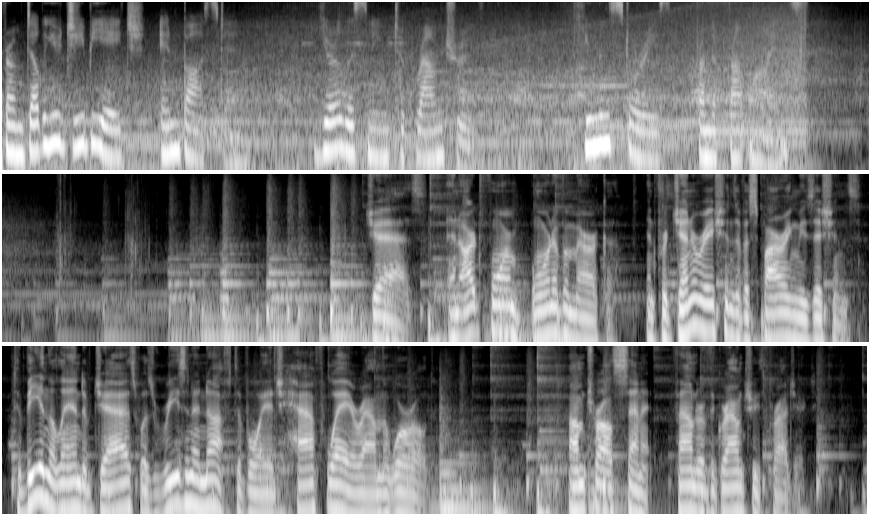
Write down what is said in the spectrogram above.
From WGBH in Boston, you're listening to Ground Truth Human Stories from the Front Lines. Jazz, an art form born of America. And for generations of aspiring musicians, to be in the land of jazz was reason enough to voyage halfway around the world. I'm Charles Sennott, founder of the Ground Truth Project.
